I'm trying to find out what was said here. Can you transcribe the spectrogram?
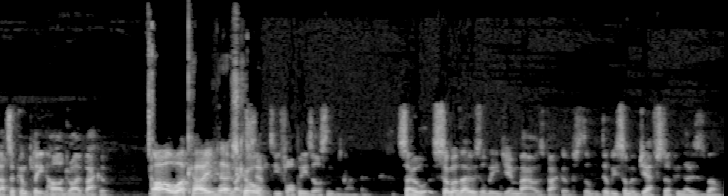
that's a complete hard drive backup Oh, okay, that's like cool. 70 floppies or something like that. So some of those will be Jim Bowers' backups. There'll, there'll be some of Jeff's stuff in those as well.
